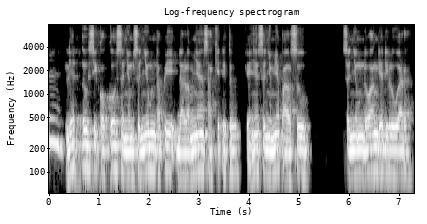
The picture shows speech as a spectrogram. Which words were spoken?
Hmm. Lihat tuh si Koko senyum-senyum tapi dalamnya sakit itu. Kayaknya senyumnya palsu. Senyum doang dia di luar.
